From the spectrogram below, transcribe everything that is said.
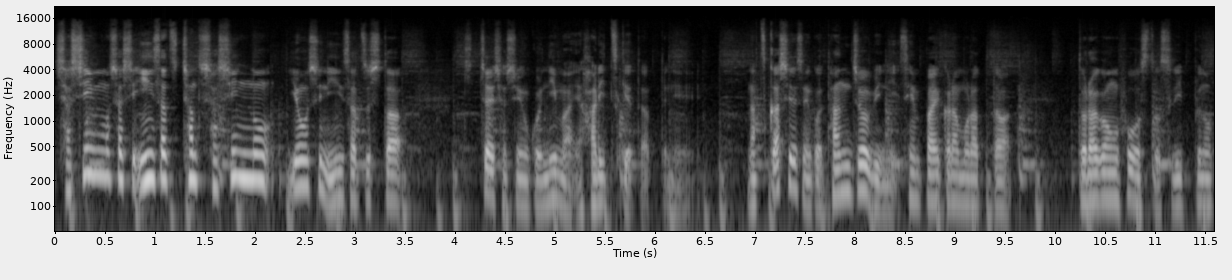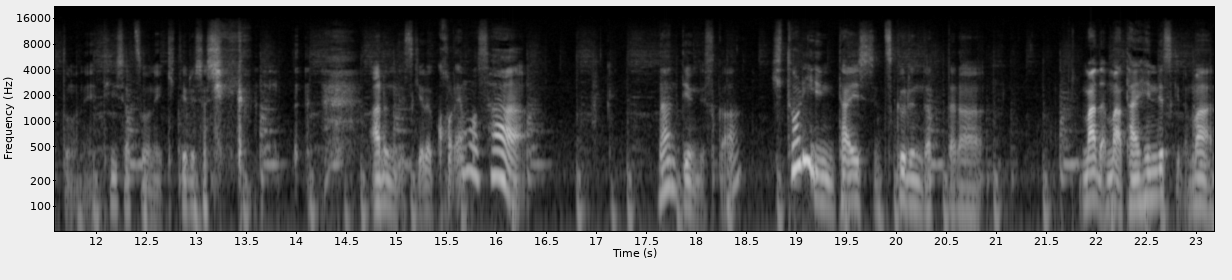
写真も写真印刷ちゃんと写真の用紙に印刷したちっちゃい写真をこれ2枚貼り付けてあってね。懐かしいですねこれ。誕生日に先輩からもらったドラゴンフォースとスリップノットのね T シャツをね着てる写真が あるんですけどこれもさ何て言うんですか？1人に対して作るんだったらまだまあ大変ですけどまあ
